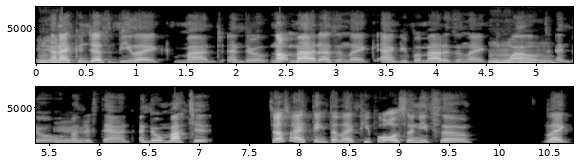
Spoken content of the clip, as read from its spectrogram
Mhm. and I can just be like mad, and they're not mad as in like angry, but mad as in like Mhm, wild, and they'll Yeah. understand and they'll match it. So that's why I think that like people also need to like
